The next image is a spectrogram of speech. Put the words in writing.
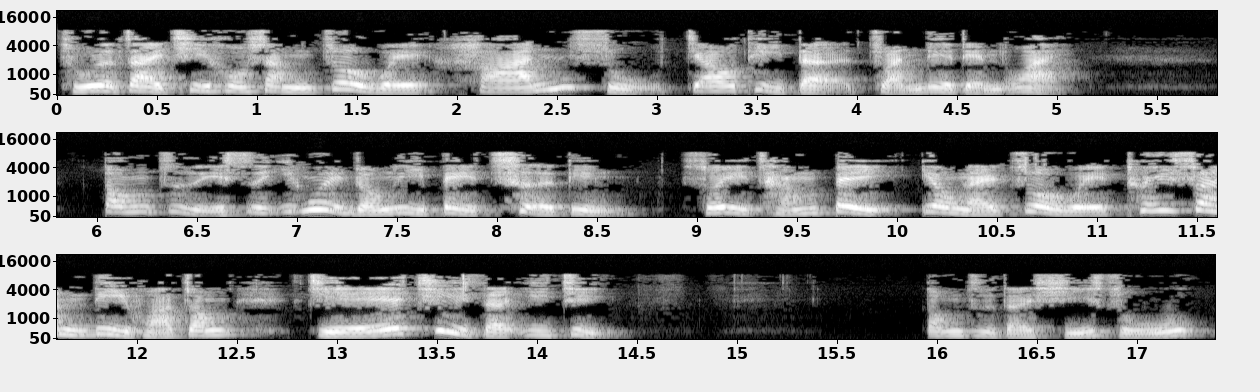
除了在气候上作为寒暑交替的转捩点外，冬至也是因为容易被测定。所以常被用来作为推算历法中节气的依据。冬至的习俗，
